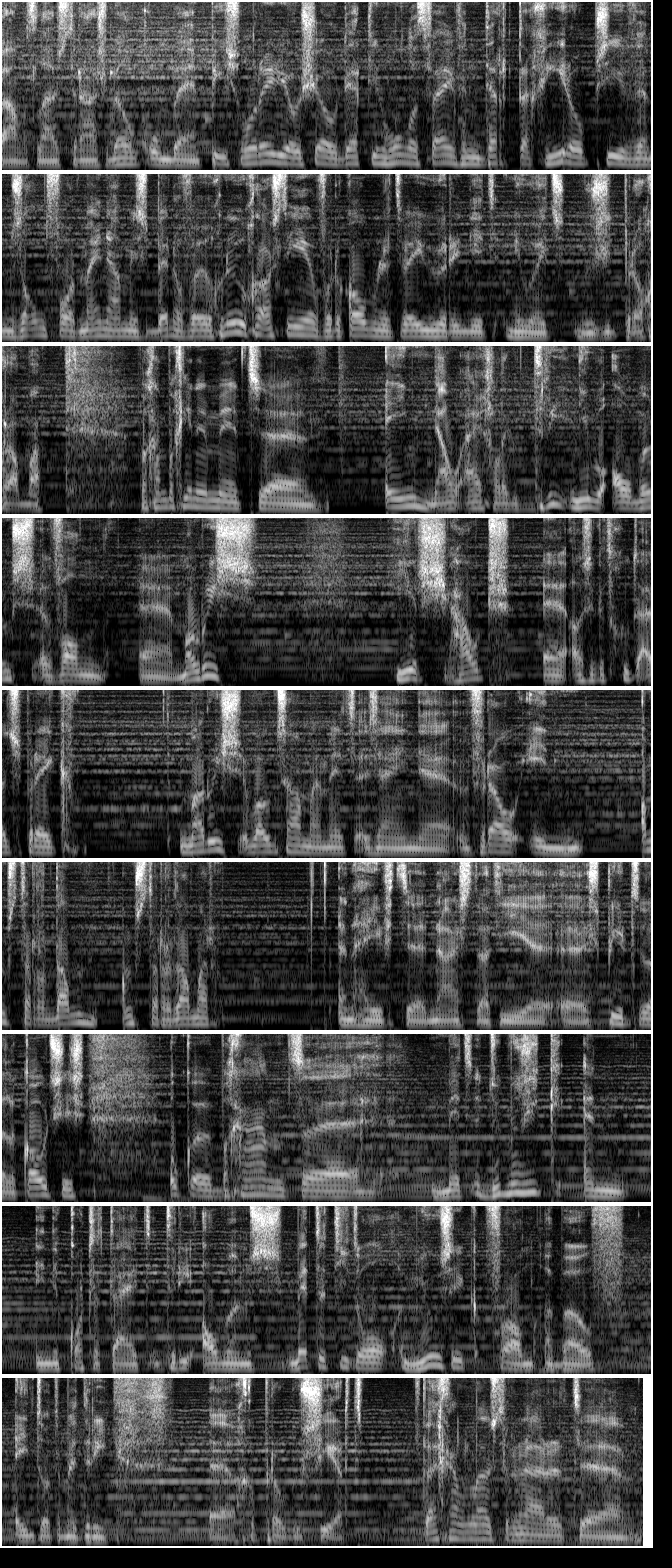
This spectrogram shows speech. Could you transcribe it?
Goedenavond luisteraars, welkom bij Peaceful Radio Show 1335 hier op CFM Zandvoort. Mijn naam is Ben of Eugen, uw gast hier voor de komende twee uur in dit New Age muziekprogramma. We gaan beginnen met uh, één, nou eigenlijk drie nieuwe albums van uh, Maurice Hirschhout, uh, als ik het goed uitspreek. Maurice woont samen met zijn vrouw in Amsterdam, Amsterdammer en heeft uh, naast dat hij uh, spirituele coach is... ook begaand met de muziek. En in de korte tijd drie albums met de titel Music From Above. 1 tot en met 3 geproduceerd. Wij gaan luisteren naar het,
